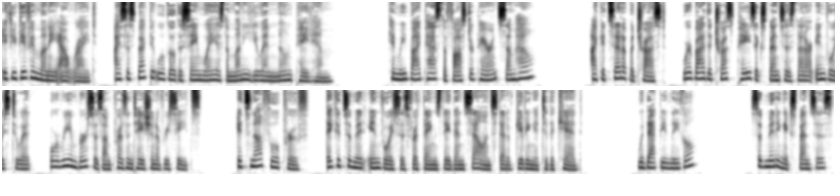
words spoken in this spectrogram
If you give him money outright, I suspect it will go the same way as the money Unknown paid him. Can we bypass the foster parents somehow? I could set up a trust, whereby the trust pays expenses that are invoiced to it, or reimburses on presentation of receipts. It's not foolproof, they could submit invoices for things they then sell instead of giving it to the kid. Would that be legal? Submitting expenses,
